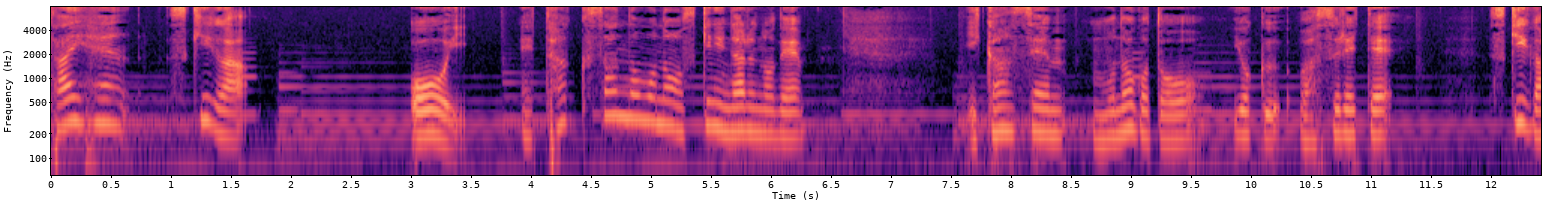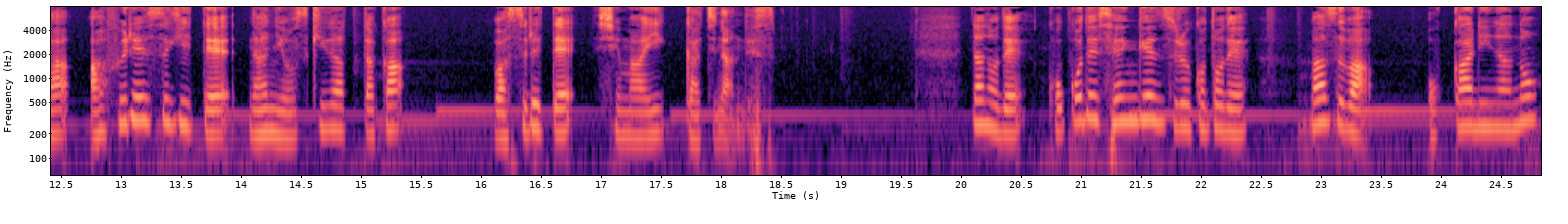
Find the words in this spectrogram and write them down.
大変好きが多い。えたくさんのものを好きになるのでいかんせん物事をよく忘れて好きが溢れすぎて何を好きだったか忘れてしまいがちなんです。なのでここで宣言することでまずはオカリナの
